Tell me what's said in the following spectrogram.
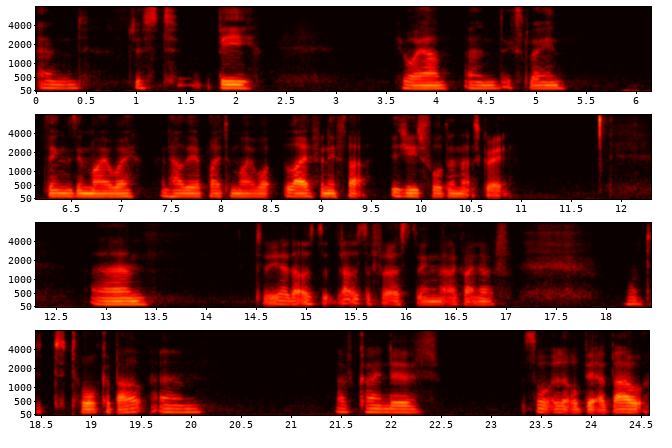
and just be who I am and explain things in my way and how they apply to my life and if that is useful then that's great. Um, so yeah, that was the, that was the first thing that I kind of wanted to talk about. Um, I've kind of thought a little bit about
